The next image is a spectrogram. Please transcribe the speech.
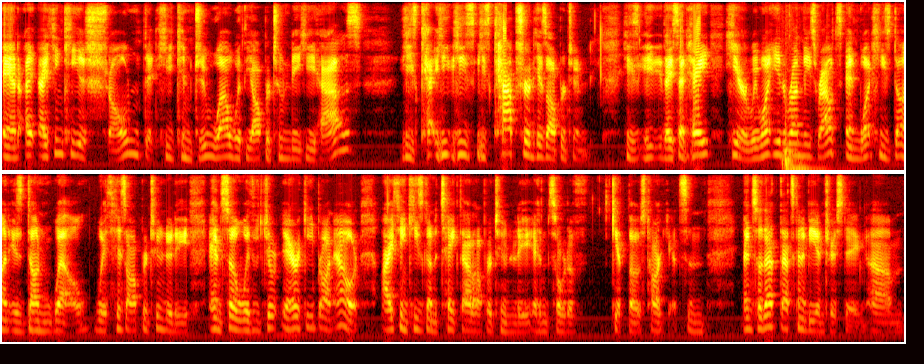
Yep. And I, I think he has shown that he can do well with the opportunity he has. He's ca- he, he's he's captured his opportunity. He's he, they said, "Hey, here, we want you to run these routes," and what he's done is done well with his opportunity. And so, with Eric Ebron out, I think he's going to take that opportunity and sort of get those targets. And and so that that's going to be interesting. Um,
